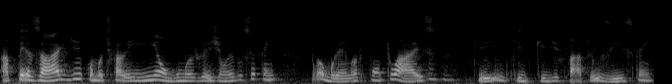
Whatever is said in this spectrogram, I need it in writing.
apesar de, como eu te falei, em algumas regiões você tem problemas pontuais uhum. que, que, que, de fato existem,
